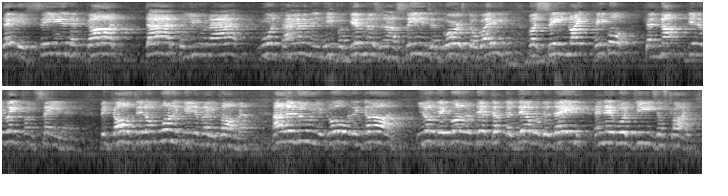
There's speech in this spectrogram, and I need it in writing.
That is sin that God died for you and I one time, and He forgiven us and our sins and washed away. But seem like people cannot get away from sin because they don't want to get away from it. Hallelujah, glory to God. You know, they rather lift up the devil today and they would Jesus Christ.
